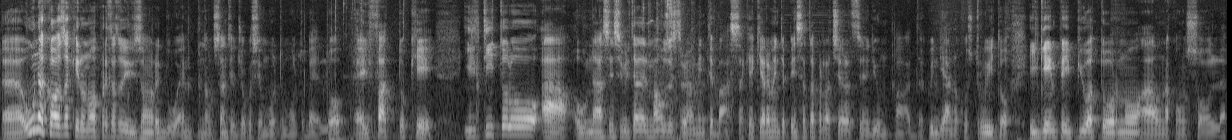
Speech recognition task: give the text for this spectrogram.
Una cosa che non ho apprezzato di Dishonored 2, nonostante il gioco sia molto molto bello, è il fatto che il titolo ha una sensibilità del mouse estremamente bassa, che è chiaramente pensata per l'accelerazione di un pad, quindi hanno costruito il gameplay più attorno a una console.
